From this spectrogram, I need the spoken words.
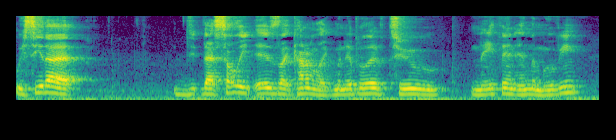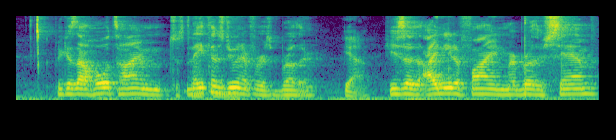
we see that that Sully is like kind of like manipulative to Nathan in the movie because that whole time Just Nathan's doing it for his brother. yeah, He says, "I need to find my brother Sam.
